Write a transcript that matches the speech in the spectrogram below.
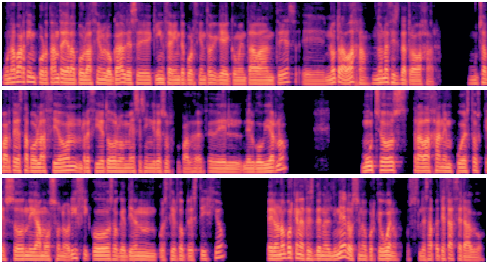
Una parte importante de la población local, ese 15-20% que comentaba antes, eh, no trabaja, no necesita trabajar. Mucha parte de esta población recibe todos los meses ingresos por parte del gobierno. Muchos trabajan en puestos que son, digamos, honoríficos o que tienen pues, cierto prestigio pero no porque necesiten el dinero, sino porque, bueno, pues les apetece hacer algo.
